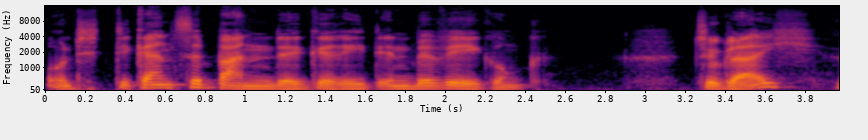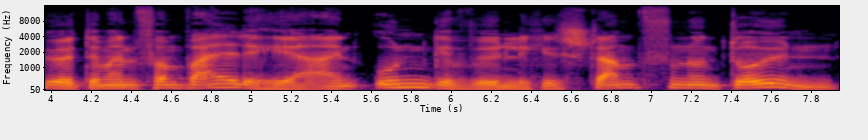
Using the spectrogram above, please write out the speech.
und die ganze Bande geriet in Bewegung. Zugleich hörte man vom Walde her ein ungewöhnliches Stampfen und Dröhnen,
